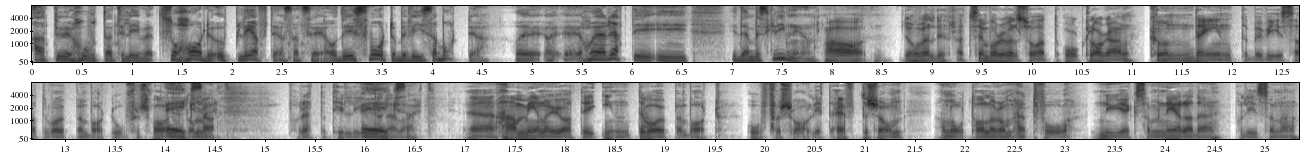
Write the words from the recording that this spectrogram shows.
att du är hotad till livet så har du upplevt det så att säga. Och det är svårt att bevisa bort det. Har jag rätt i, i, i den beskrivningen? Ja, du har väldigt rätt. Sen var det väl så att åklagaren kunde inte bevisa att det var uppenbart oförsvarligt. Exakt. Om jag får rätta till lite. Eh, han menar ju att det inte var uppenbart oförsvarligt eftersom han åtalar de här två nyexaminerade poliserna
